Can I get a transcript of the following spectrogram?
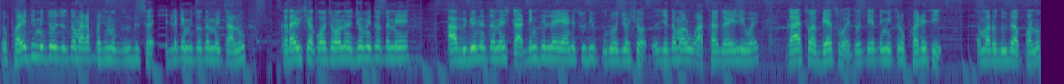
તો ફરીથી મિત્રો જો તમારા પશુનું દૂધ છે, એટલે કે મિત્રો તમે ચાલુ કરાવી શકો છો. અને જો મિત્રો તમે આ વિડીયોને તમે સ્ટાર્ટિંગથી લઈ એન્ડ સુધી પૂરો જોશો, તો જે તમારું આથા ગયેલી હોય, ગાય અથવા ભેંસ હોય, તો તે મિત્રો ફરીથી તમારું દૂધ આપવાનું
